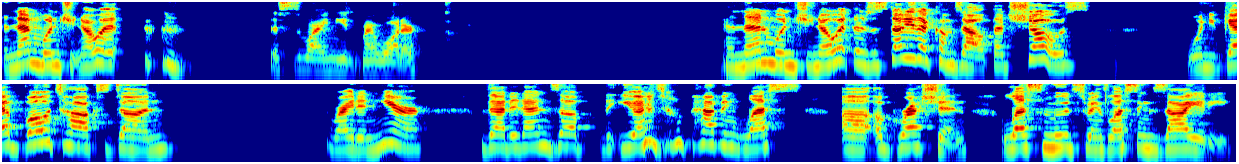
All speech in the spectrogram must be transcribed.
and then wouldn't you know it this is why i needed my water and then wouldn't you know it there's a study that comes out that shows when you get Botox done right in here, that it ends up that you end up having less uh, aggression, less mood swings, less anxiety.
